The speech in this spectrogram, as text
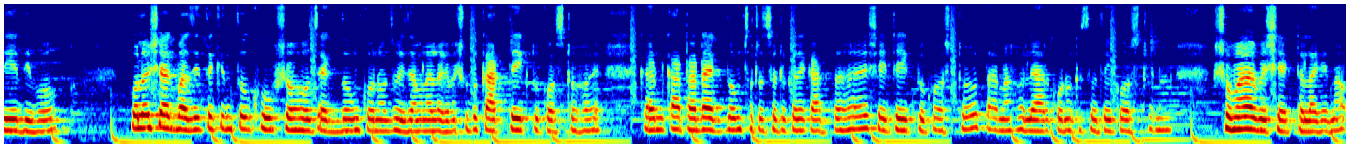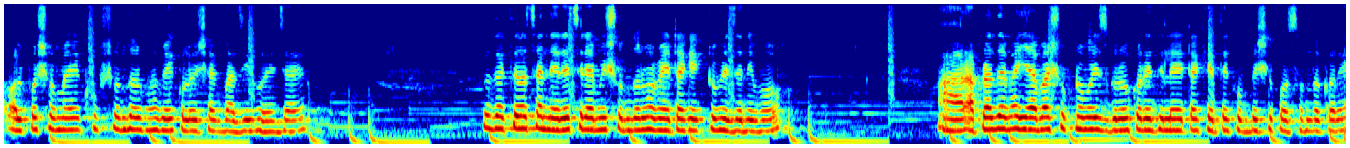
দিয়ে দিব। কলই শাক বাজিতে কিন্তু খুব সহজ, একদম কোনো ঝামেলা লাগে না। শুধু কাটতে একটু কষ্ট হয়, কারণ কাটাটা একদম ছোট ছোট করে কাটতে হয়, সেটাই একটু কষ্ট, তা না হলে আর কোনো কিছুতেই কষ্ট না। সময়ও বেশি একটা লাগে না, অল্প সময়ে খুব সুন্দরভাবে কলই শাক বাজি হয়ে যায়। তো দেখতে পাচ্ছেন, নেড়ে চেড়ে আমি সুন্দরভাবে এটাকে একটু ভেজে নিব। আর আপনাদের ভাইয়া আবার শুকনো মরিচ গুঁড়ো করে দিলে এটা খেতে খুব বেশি পছন্দ করে।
